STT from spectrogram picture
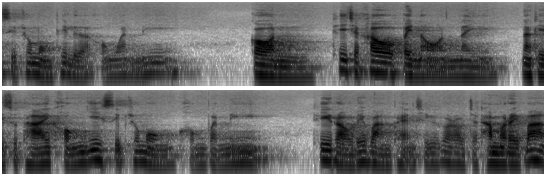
20 ชั่วโมงที่เหลือของวันนี้ ก่อนที่จะเข้าไปนอนในนาทีสุดท้ายของ 20 ชั่วโมงของวันนี้ ที่เราได้วางแผนชีวิตว่าเราจะทำอะไรบ้าง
